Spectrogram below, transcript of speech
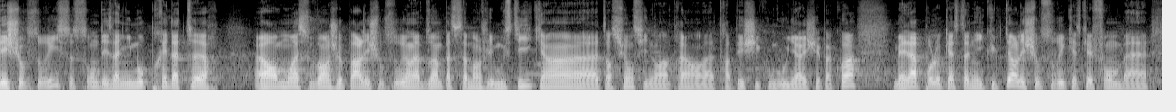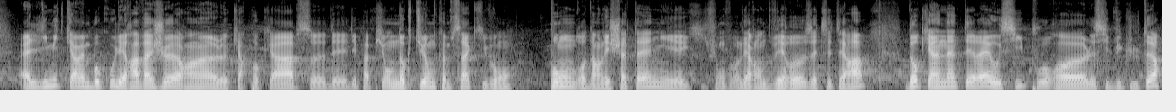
les chauves-souris, ce sont des animaux prédateurs. Alors moi, souvent, je parle des chauves-souris, on a besoin parce que ça mange les moustiques. Hein. Attention, sinon après, on va attraper chikungunya et je sais pas quoi. Mais là, pour le castagniculteur, les chauves-souris, qu'est-ce qu'elles font? Ben, Elles limitent quand même beaucoup les ravageurs, hein, le carpocaps, des, des papillons nocturnes comme ça qui vont pondre dans les châtaignes et qui font les rendre véreuses, etc. Donc il y a un intérêt aussi pour euh, le sylviculteur.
